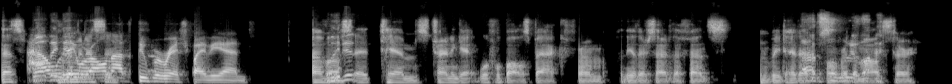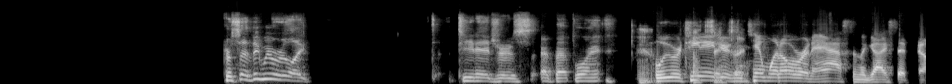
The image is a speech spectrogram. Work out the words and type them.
That's How they they, were all not super rich by the end. of Well, us did- at Tim's trying to get wiffle balls back from the other side of the fence when we'd hit it over the monster. Chris, I think we were like t- teenagers at that point. We were teenagers, and. Tim went over and asked, and the guy said no.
